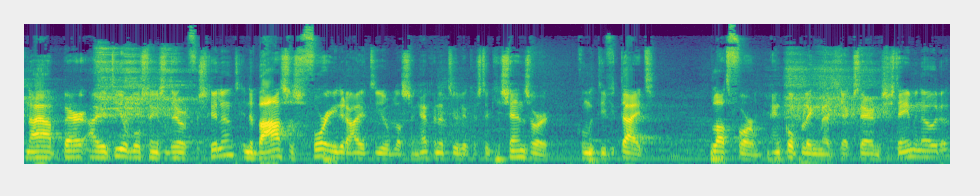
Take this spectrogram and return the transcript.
nou ja, per IoT-oplossing is het heel erg verschillend. In de basis voor iedere IoT-oplossing heb je natuurlijk een stukje sensor, connectiviteit, platform en koppeling met je externe systemen nodig.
